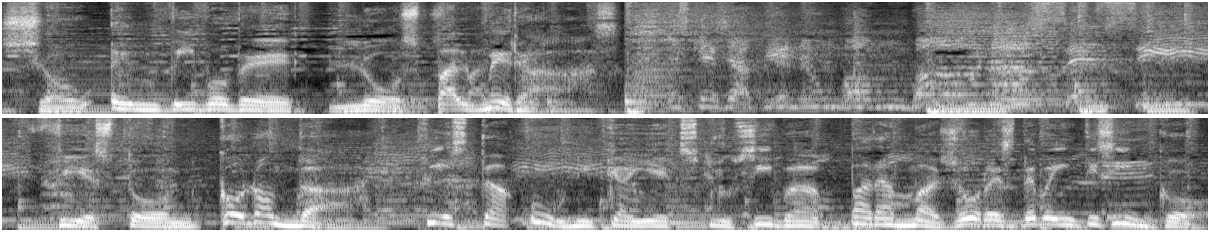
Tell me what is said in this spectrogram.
Show en vivo de Los Palmeras. Es que ya tiene un bombón asesino. Fiestón con onda. Fiesta única y exclusiva para mayores de 25.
